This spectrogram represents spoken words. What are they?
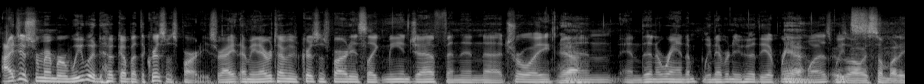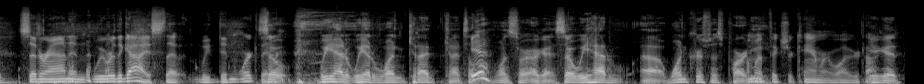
I just remember we would hook up at the Christmas parties, right? I mean, every time was a Christmas party, it's like me and Jeff, and then uh, Troy, Yeah. and and then a random. We never knew who the random Yeah, was. it was We'd always somebody. sit around, and we were the guys that we didn't work there. So we had we had one. Can I can I tell Yeah. one story? Okay, so we had uh, one Christmas party. I'm gonna fix your camera while you're talking. You're good.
